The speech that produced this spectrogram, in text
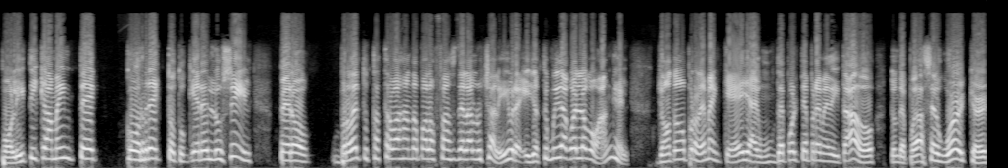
políticamente correcto tú quieres lucir, pero brother, tú estás trabajando para los fans de la lucha libre y yo estoy muy de acuerdo con Ángel. Yo no tengo problema en que ella en un deporte premeditado donde pueda ser worker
